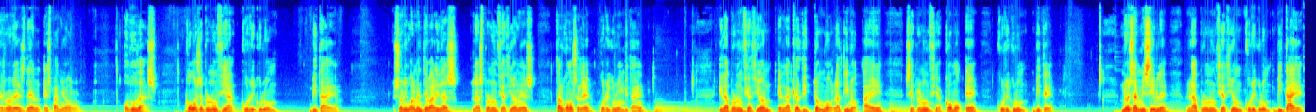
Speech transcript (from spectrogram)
errores del español o dudas. ¿Cómo se pronuncia currículum vitae? ¿Son igualmente válidas las pronunciaciones tal como se lee, currículum vitae? Y la pronunciación en la que el diptongo latino AE se pronuncia como E, currículum vitae. No es admisible la pronunciación currículum vitae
